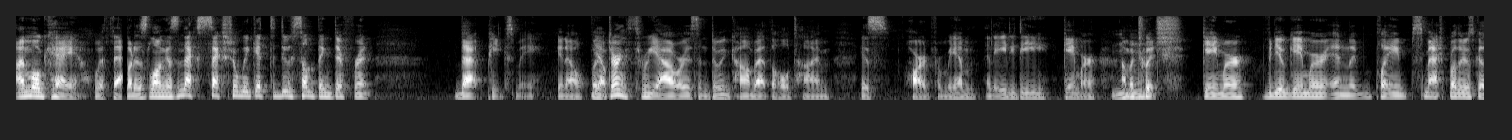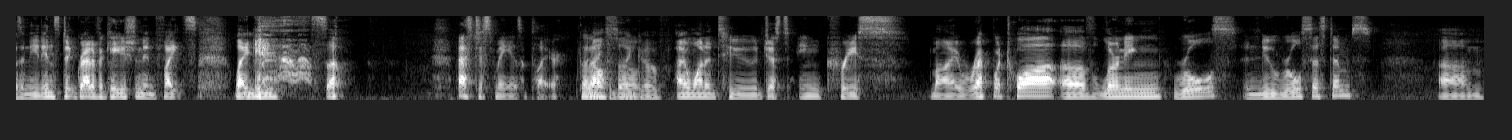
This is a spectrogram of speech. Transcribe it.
I'm okay with that. But as long as next section we get to do something different, that piques me, you know. But Yep. during three hours and doing combat the whole time is hard for me. I'm an ADD gamer. I'm a mm-hmm. Twitch gamer, video gamer, and I play Smash Brothers because I need instant gratification in fights. Like, mm-hmm. so that's just me as a player. That And I can also, think of. I wanted to just increase my repertoire of learning rules and new rule systems. Um,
